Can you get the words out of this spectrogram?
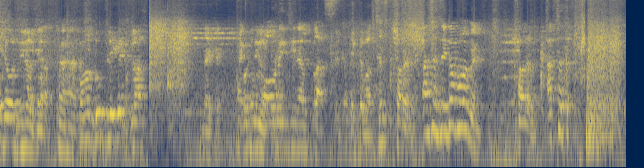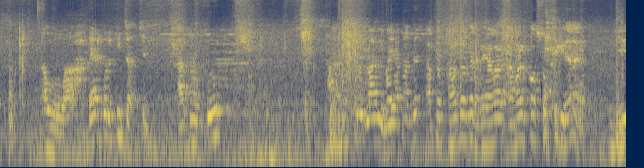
এটা অরিজিনাল গ্লাস হ্যাঁ, হ্যাঁ। কোনো ডুপ্লিকেট গ্লাস দেখেন একদম Original. অরিজিনাল গ্লাস এটা দেখতে পাচ্ছেন। সরেন। আচ্ছা আচ্ছা, এটা ফলাবেন। সরেন। আচ্ছা আল্লাহ। এরপরে কি চাচ্ছেন? আপনার প্রুফ আপনার প্রুফ লাগবে ভাই আপনাদের? আপনার খাওয়া দরকার আমার আমার কষ্ট হচ্ছে কি জানেন? যে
